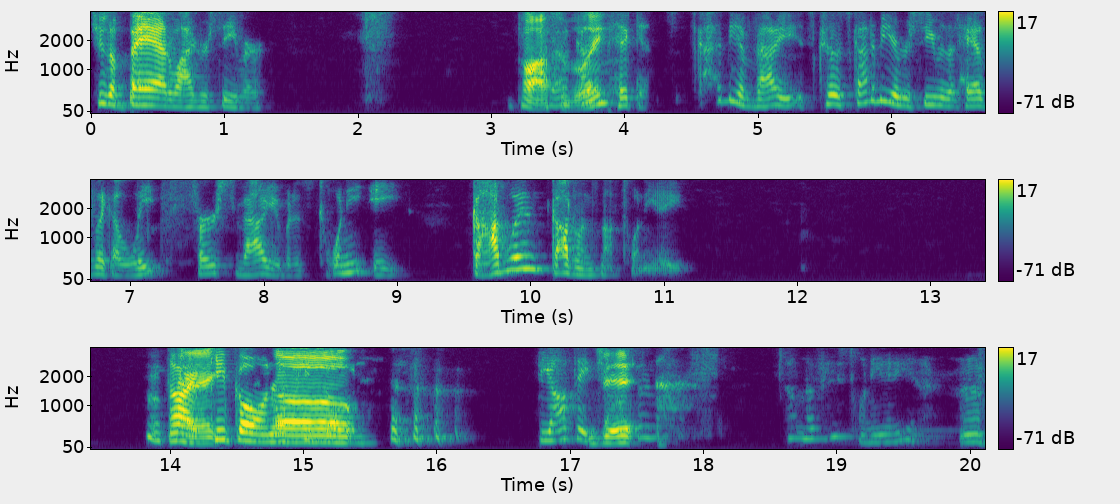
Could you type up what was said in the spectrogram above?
choose a bad wide receiver. Possibly Pickens. It's got to be a value. It's it's got to be a receiver that has like a late first value, but it's twenty eight. Godwin. Godwin's not twenty eight. Okay. All right, keep going. Let's keep going. Diontae Johnson. I don't know if he's 28 either.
